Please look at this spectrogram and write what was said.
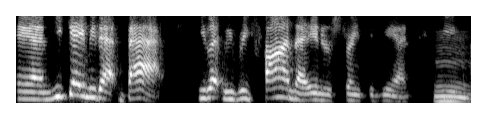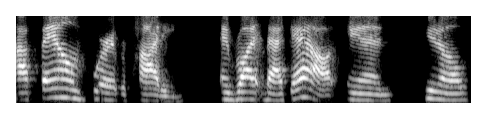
and he gave me that back. He let me refine that inner strength again. He, Mm. I found where it was hiding and brought it back out. And you know,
